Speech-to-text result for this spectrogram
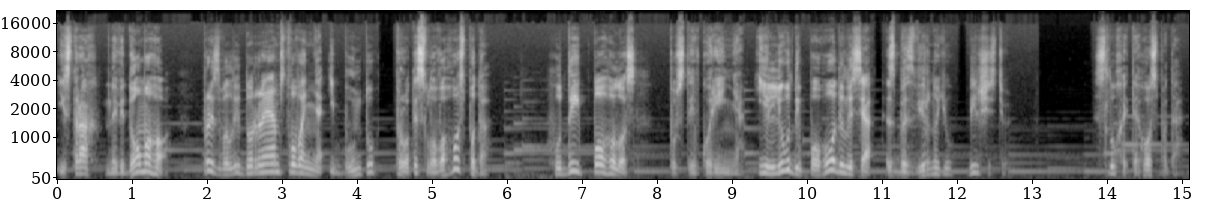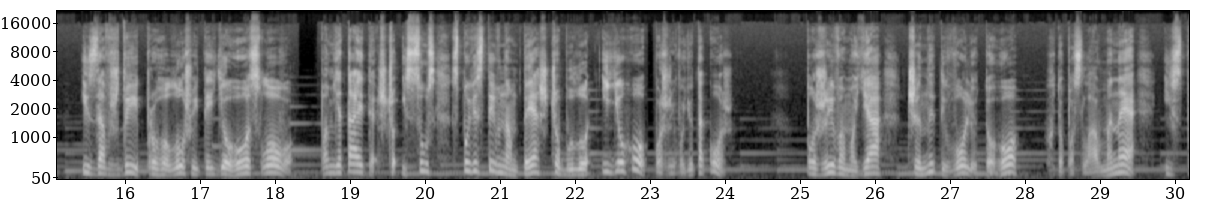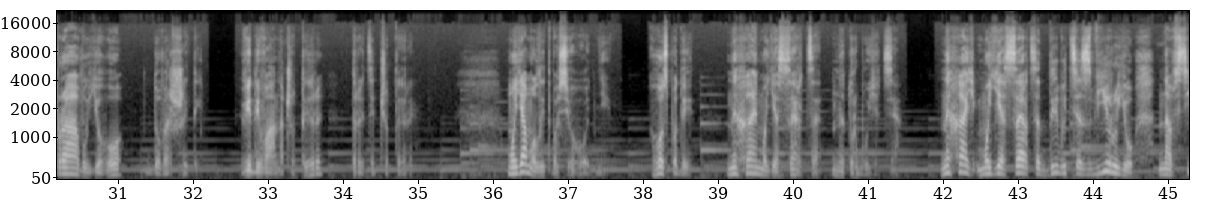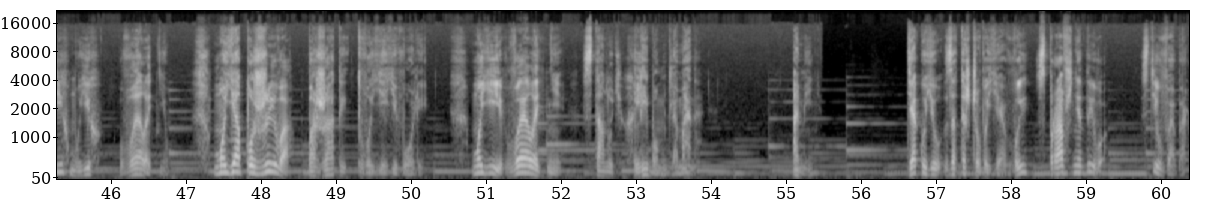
і страх невідомого призвели до ремствування і бунту проти слова Господа. Худий поголос пустив коріння, і люди погодилися з безвірною більшістю. Слухайте Господа і завжди проголошуйте Його слово. Пам'ятайте, що Ісус сповістив нам те, що було і Його поживою також. Пожива моя чинити волю того, хто послав мене, і справу Його довершити. Від Івана 4, 34. Моя молитва сьогодні. Господи, нехай моє серце не турбується. Нехай моє серце дивиться з вірою на всіх моїх велетнів. Моя пожива бажати Твоєї волі. Мої велетні стануть хлібом для мене. Амінь. Дякую за те, що ви є. Ви справжнє диво. Стів Вебер.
